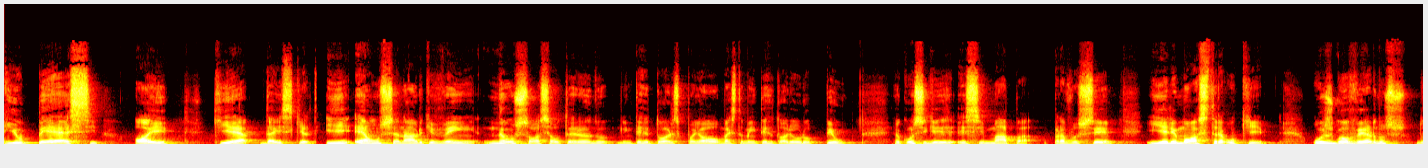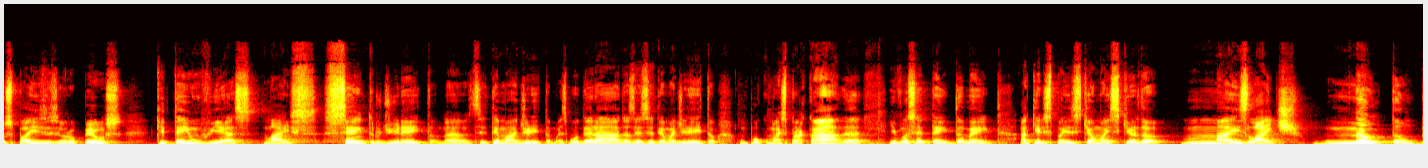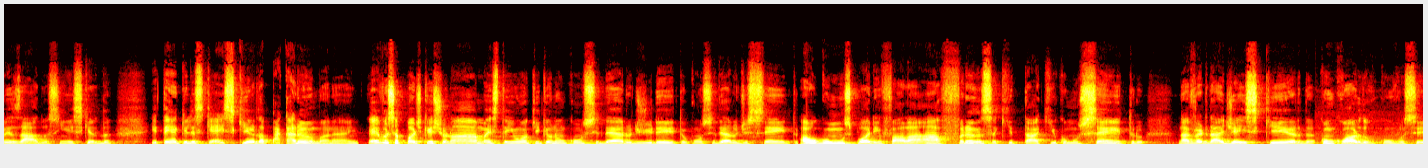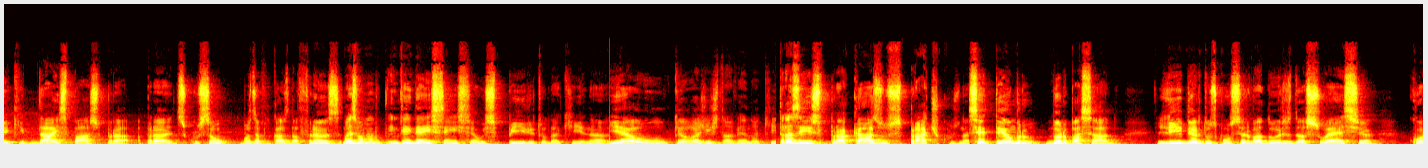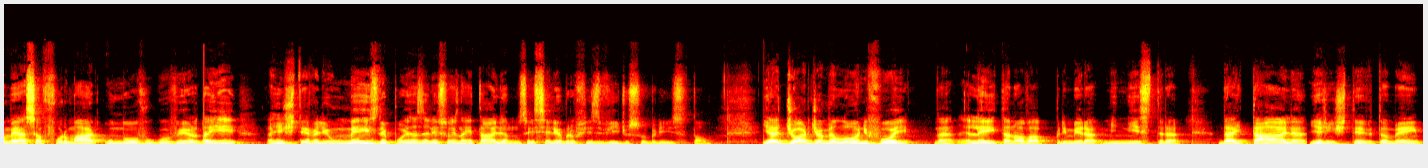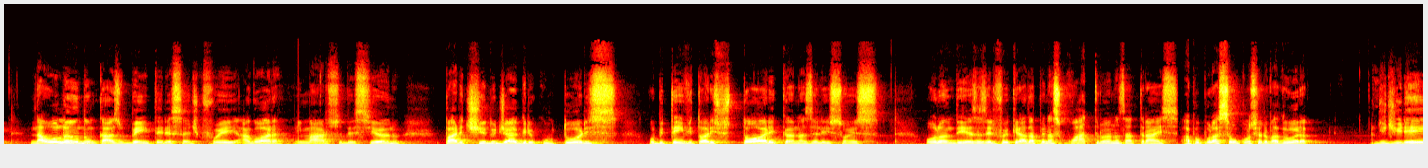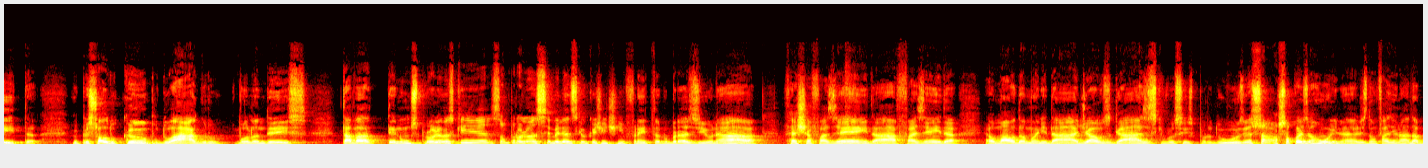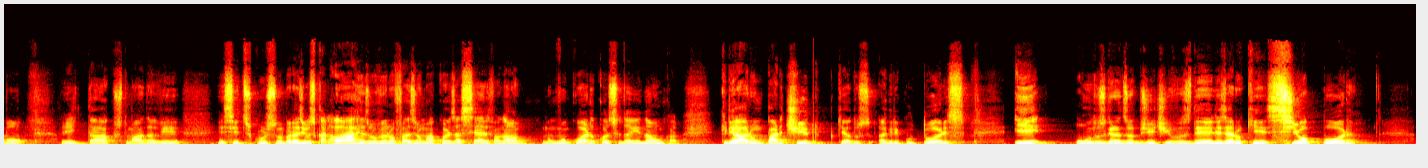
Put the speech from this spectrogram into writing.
e o PSOE, que é da esquerda. E é um cenário que vem não só se alterando em território espanhol, mas também em território europeu. Eu consegui esse mapa para você e ele mostra o que? Os governos dos países europeus que tem um viés mais centro-direita, né? Você tem uma direita mais moderada, às vezes você tem uma direita um pouco mais para cá, né? E você tem também aqueles países que é uma esquerda mais light, não tão pesado assim a esquerda, e tem aqueles que é esquerda pra caramba, né? E aí você pode questionar, ah, mas tem um aqui que eu não considero de direita, eu considero de centro. Alguns podem falar, ah, a França que está aqui como centro, na verdade é esquerda. Concordo com você que dá espaço para discussão, por exemplo, no caso da França, mas vamos entender a essência, o espírito daqui, né? E é o que a gente está vendo aqui. Trazer isso para casos práticos, né? Setembro do ano passado líder dos conservadores da Suécia, começa a formar o um novo governo. Daí a gente teve ali um mês depois das eleições na Itália. Não sei se você lembra, eu fiz vídeo sobre isso e tal. E a Giorgia Meloni foi né, eleita nova primeira-ministra da Itália. E a gente teve também na Holanda um caso bem interessante que foi agora, em março desse ano. Partido de Agricultores obtém vitória histórica nas eleições holandesas. Ele foi criado apenas quatro anos atrás. A população conservadora, de direita, e o pessoal do campo, do agro holandês, estava tendo uns problemas que são problemas semelhantes ao que a gente enfrenta no Brasil. Né? Ah, fecha a fazenda, ah, a fazenda é o mal da humanidade, ah, os gases que vocês produzem, é só, só coisa ruim, né? Eles não fazem nada bom. A gente está acostumado a ver esse discurso no Brasil, os caras lá resolveram fazer uma coisa séria. Falaram, não, não concordo com isso daí não, cara. Criaram um partido, que é dos agricultores, e um dos grandes objetivos deles era o quê? Se opor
